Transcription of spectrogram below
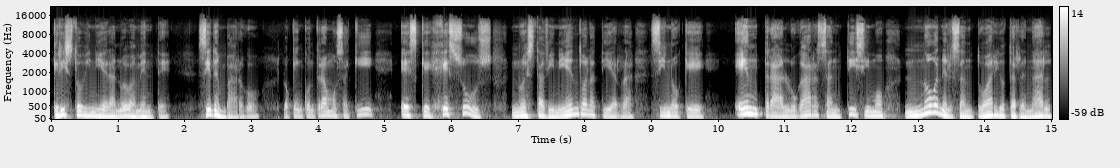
Cristo viniera nuevamente. Sin embargo, lo que encontramos aquí es que Jesús no está viniendo a la tierra, sino que entra al lugar santísimo, no en el santuario terrenal,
